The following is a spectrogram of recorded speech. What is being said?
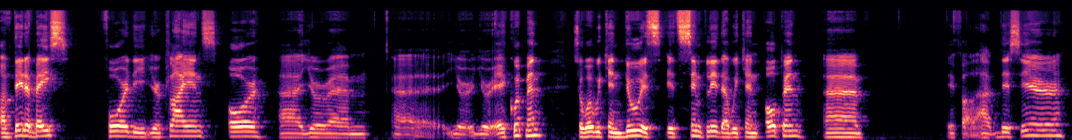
of database for the your clients or uh, your um, uh, your your equipment. So what we can do is it's simply that we can open uh, if I'll have this here,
